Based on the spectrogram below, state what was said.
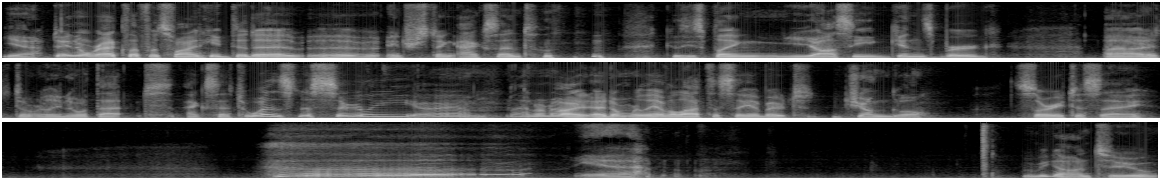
Yeah, Daniel Radcliffe was fine. He did a, a interesting accent because he's playing Yossi Ghinsberg uh, I don't really know what that accent was necessarily. Um, I don't know. I, I, don't really have a lot to say about Jungle. Sorry to say. yeah. Moving on to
